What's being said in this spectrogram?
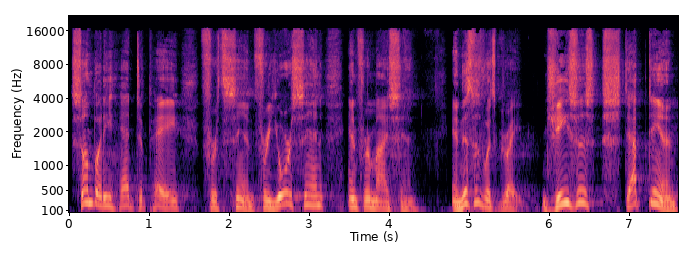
Somebody had to pay for sin, for your sin and for my sin. And this is what's great Jesus stepped in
